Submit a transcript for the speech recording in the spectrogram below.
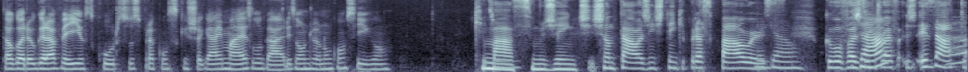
Então agora eu gravei os cursos pra conseguir chegar em mais lugares onde eu não consigo. Que máximo, gente. Chantal, a gente tem que ir pras powers. Legal. Porque eu vou fazer. Já? A gente vai, exato.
